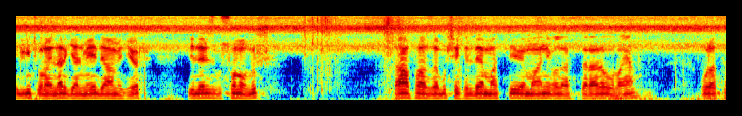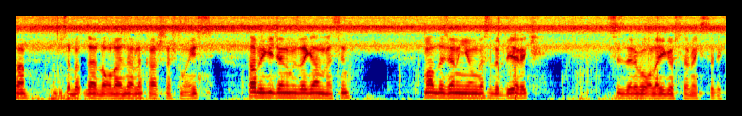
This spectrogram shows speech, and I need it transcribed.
ilginç olaylar gelmeye devam ediyor. Dileriz bu son olur. Daha fazla bu şekilde maddi ve mani olarak zarara uğrayan, uğratan sebeplerle olaylarla karşılaşmayız. Tabii ki canımıza gelmesin. Mal da canın yongasıdır diyerek sizlere bu olayı göstermek istedik.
